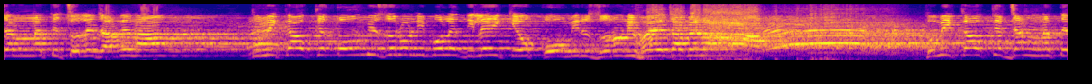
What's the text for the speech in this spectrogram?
জান্নাতে চলে যাবে না। তুমি কাউকে কৌমি জননী বলে দিলেই কেউ কৌমির জননী হয়ে যাবে না। তুমি কাউকে জান্নাতে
